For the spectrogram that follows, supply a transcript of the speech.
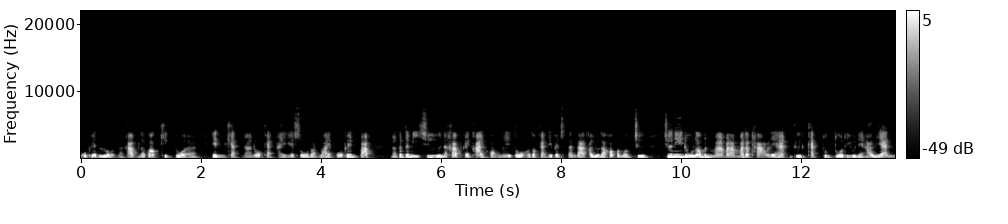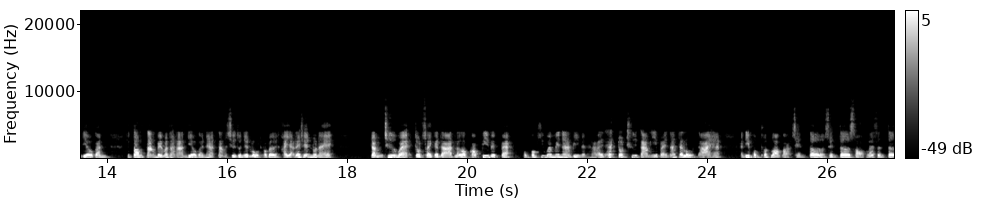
open load นะครับ แล้วก็คลิกตัว ncat nanocat iso line open ปั๊บ มันก็จะมีชื่อนะครับคล้ายๆ ของในตัว AutoCAD ที่เป็นสแตนดาร์ดเขาอยู่แล้วเขากำหนดชื่อ ชื่อนี้ดูแล้วมันมามามาตรฐานเลยฮะคือ CAD ทุกตัวที่อยู่ใน Alliance เดียวกัน จะต้องตั้งเป็นมาตรฐานเดียวกันฮะตั้งชื่อตัวนี้โหลดเข้าไปเลยใครอยากได้เช่นตัวไหนจำชื่อไว้จดใส่กระดาษแล้วก็ Copy ไปแปะ ผมก็คิดว่าไม่น่ามีปัญหาอะไรถ้าจดชื่อตามนี้ไปน่าจะโหลดได้ฮะอันนี้ผมทดลองกับ Center Center 2 และ Center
